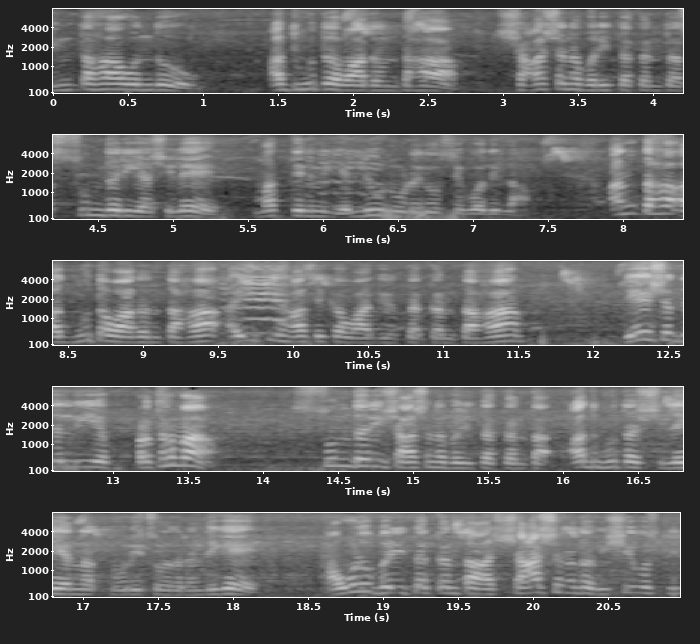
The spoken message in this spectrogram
ಇಂತಹ ಒಂದು ಅದ್ಭುತವಾದಂತಹ ಶಾಸನ ಬರೀತಕ್ಕಂಥ ಸುಂದರಿಯ ಶಿಲೆ ಮತ್ತೆ ನಿಮಗೆ ಎಲ್ಲೂ ನೋಡಲು ಸಿಗೋದಿಲ್ಲ. ಅಂತಹ ಅದ್ಭುತವಾದಂತಹ ಐತಿಹಾಸಿಕವಾಗಿರ್ತಕ್ಕಂತಹ ದೇಶದಲ್ಲಿಯೇ ಪ್ರಥಮ ಸುಂದರಿ ಶಾಸನ ಬರೀತಕ್ಕಂಥ ಅದ್ಭುತ ಶಿಲೆಯನ್ನು ತೋರಿಸುವುದರೊಂದಿಗೆ ಅವಳು ಬರೀತಕ್ಕಂಥ ಆ ಶಾಸನದ ವಿಷಯವಸ್ತು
